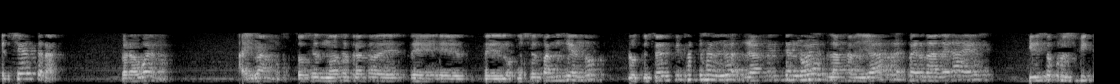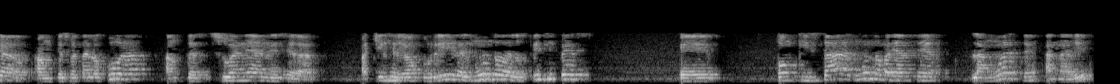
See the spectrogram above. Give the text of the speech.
etc. Pero bueno, ahí vamos. Entonces no se trata de, lo que ustedes están diciendo, lo que ustedes piensan que es sabiduría realmente no es. La sabiduría verdadera es Cristo crucificado, aunque suene a locura, aunque suene a necedad. ¿A quién se le va a ocurrir el mundo de los príncipes? Eh, conquistar al mundo mediante la muerte a nadie.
